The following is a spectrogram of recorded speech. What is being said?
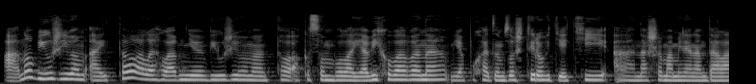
Áno, využívam aj to, ale hlavne využívam to, ako som bola ja vychovávaná. Ja pochádzam zo štyroch detí a naša mamina nám dala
